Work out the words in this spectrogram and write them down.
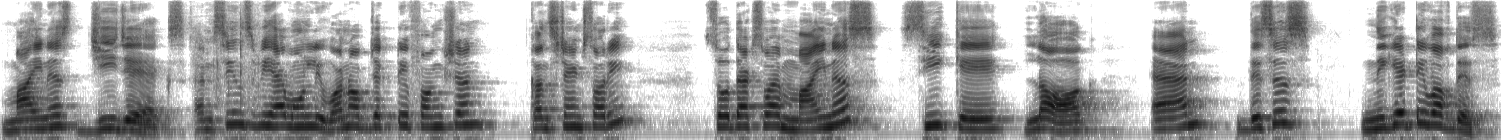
minus gjx and since we have only one objective function constraint sorry so that's why minus ck log and this is negative of this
